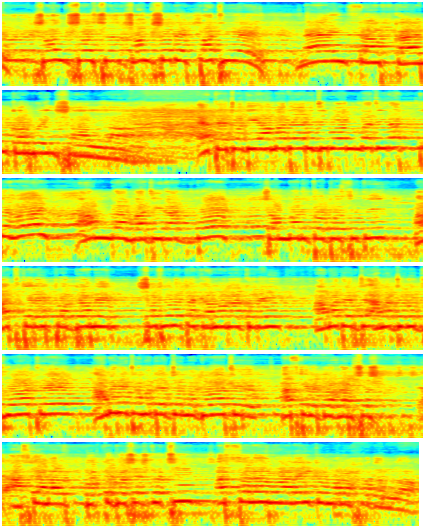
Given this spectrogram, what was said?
সংসদ সংসদে পাঠিয়ে ন্যায় ইনসাফ কায়েম করব ইনশাআল্লাহ। এতে যদি আমাদের জীবন বাজি রাখতে হয়, আমরা বাজি রাখব। সম্মানিত উপস্থিতি, আজকের এই প্রোগ্রামের সফলতা কামনা করে। আমাদের আমার জন্য দোয়া আছে আমিনের আমাদের জন্য দোয়া আছে। আজকের এই প্রোগ্রাম শেষ, আজকে আমার বক্তব্য শেষ করছি। আসসালামু আলাইকুম রহমতুল্লাহ।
